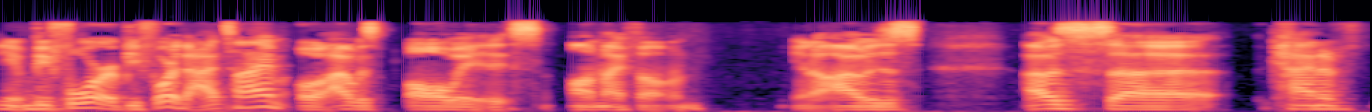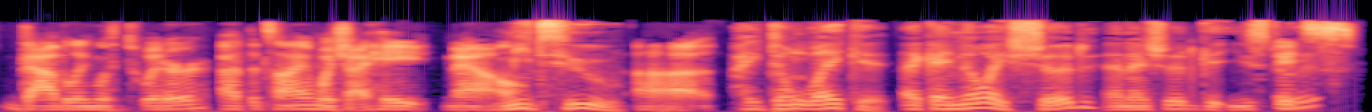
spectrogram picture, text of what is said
you know, before, before that time, oh, I was always on my phone. You know, I was, I was, uh, kind of dabbling with Twitter at the time, which I hate now. Me too. Uh, I don't like it. Like I know I should, and I should get used to it's it.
